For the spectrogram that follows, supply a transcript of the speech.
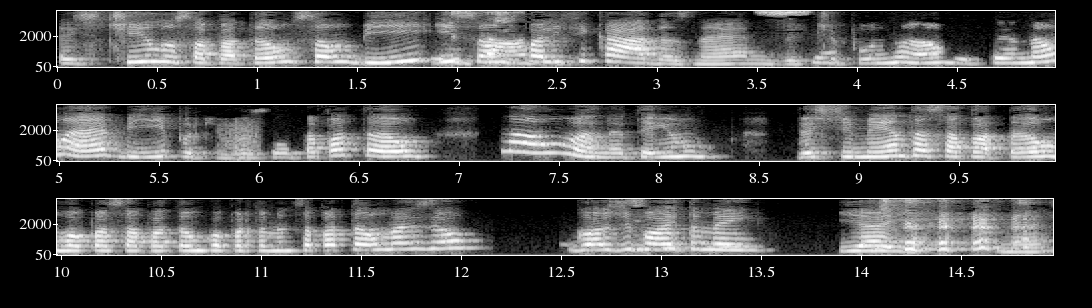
estilo sapatão, são bi e são Exato. desqualificadas, né? Sim. tipo, não, você não é bi porque você é sapatão. Não, mano, eu tenho vestimenta sapatão, roupa sapatão, comportamento sapatão, mas eu gosto de boy também. E aí, né?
